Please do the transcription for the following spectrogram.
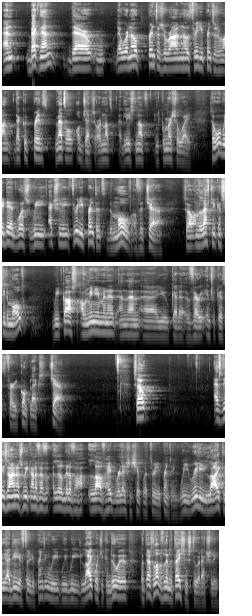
And back then, there, there were no printers around, no 3D printers around that could print metal objects, or not, at least not in commercial way. So what we did was we actually 3D printed the mold of the chair. So on the left you can see the mold. We cast aluminium in it and then uh, you get a very intricate, very complex chair. So as designers we kind of have a little bit of a love-hate relationship with 3D printing. We really like the idea of 3D printing, we, we, we like what you can do with it, but there's a lot of limitations to it actually.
